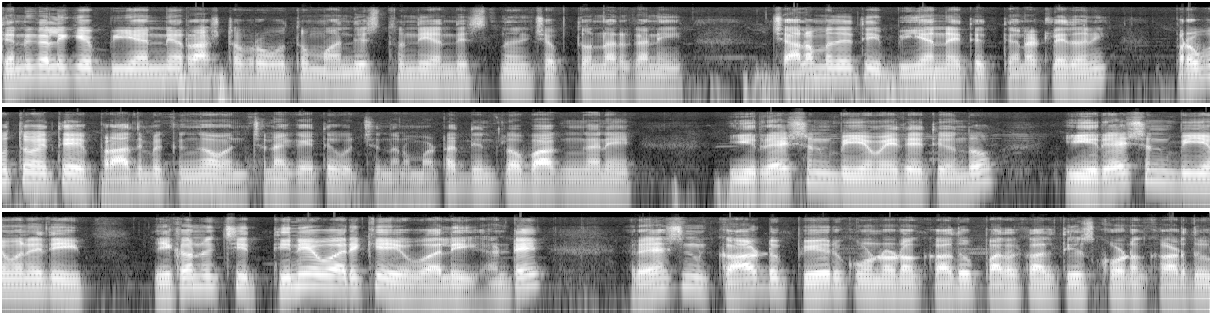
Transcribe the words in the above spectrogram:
తినగలిగే బియ్యాన్ని రాష్ట్ర ప్రభుత్వం అందిస్తుంది అందిస్తుందని చెప్తున్నారు. కానీ చాలామంది అయితే ఈ బియ్యాన్ని అయితే తినట్లేదని ప్రభుత్వం అయితే ప్రాథమికంగా అంచనాకి అయితే వచ్చిందనమాట దీంట్లో భాగంగానే ఈ రేషన్ బియ్యం ఏదైతే ఉందో ఈ రేషన్ బియ్యం అనేది ఇక నుంచి తినేవారికే ఇవ్వాలి. అంటే రేషన్ కార్డు పేరుకు ఉండడం కాదు పథకాలు తీసుకోవడం కాదు.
